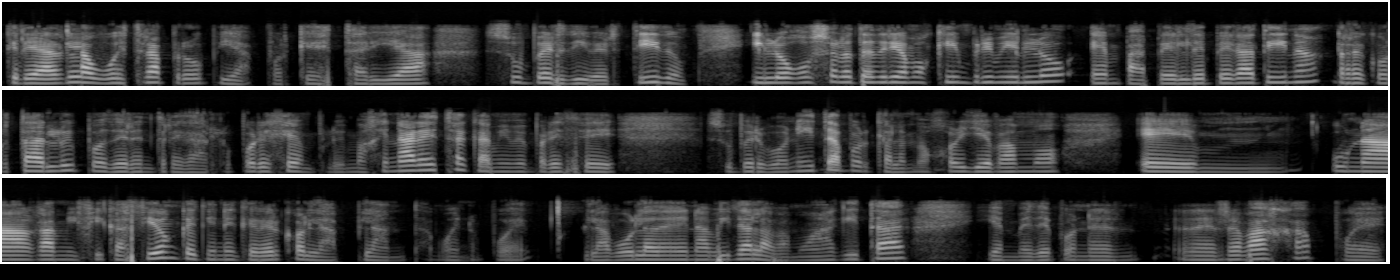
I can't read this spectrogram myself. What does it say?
crear la vuestra propia, porque estaría súper divertido. Y luego solo tendríamos que imprimirlo en papel de pegatina, recortarlo y poder entregarlo. Por ejemplo, imaginar esta que a mí me parece súper bonita porque a lo mejor llevamos em, una gamificación que tiene tiene que ver con las plantas. Bueno, pues la bola de Navidad la vamos a quitar y en vez de poner en rebaja, pues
